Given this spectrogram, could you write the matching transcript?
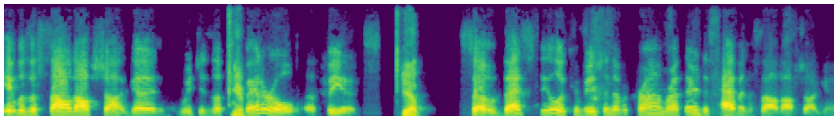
it was a sawed off shotgun, which is a Yep. federal offense. Yep. So that's still a commission of a crime right there, just having a sawed off shotgun.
